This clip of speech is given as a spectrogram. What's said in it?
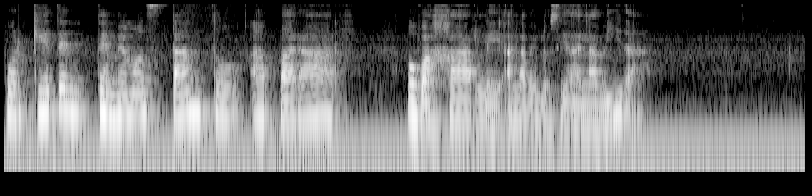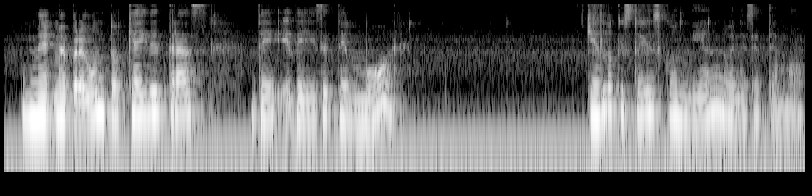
¿Por qué tememos tanto a parar o bajarle a la velocidad de la vida? Me, me pregunto, ¿qué hay detrás de, de ese temor? ¿Qué es lo que estoy escondiendo en ese temor?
